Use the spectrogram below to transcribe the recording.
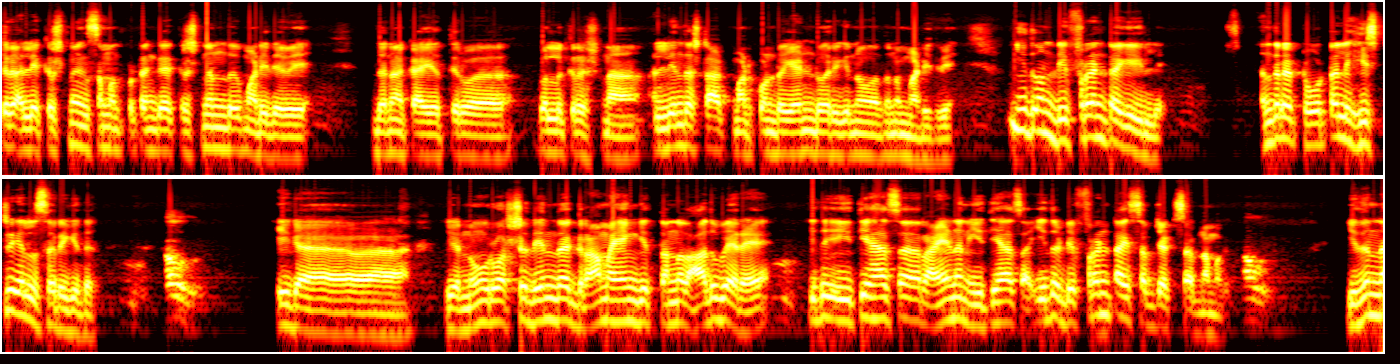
ಅಲ್ಲಿ ಕೃಷ್ಣಗೆ ಸಂಬಂಧಪಟ್ಟಂಗೆ ಕೃಷ್ಣಂದು ಮಾಡಿದ್ದೇವೆ. ದನ ಕಾಯುತ್ತಿರುವ ಗೊಲ್ಲ ಕೃಷ್ಣ ಅಲ್ಲಿಂದ ಸ್ಟಾರ್ಟ್ ಮಾಡ್ಕೊಂಡು ಎಂಡ್ ವರೆಗಿನೂ ಅದನ್ನು ಮಾಡಿದ್ವಿ. ಇದೊಂದು ಡಿಫ್ರೆಂಟ್ ಆಗಿ ಇಲ್ಲಿ. ಅಂದ್ರೆ ಟೋಟಲ್ ಹಿಸ್ಟ್ರಿ ಅಲ್ಲ ಸರ್ ಇದು ಹ್ಮ್. ಹೌದು ಈಗ ಈಗ ನೂರು ವರ್ಷದಿಂದ ಗ್ರಾಮ ಹೆಂಗಿತ್ತು ಅನ್ನೋದು ಅದು ಬೇರೆ. ಇದು ಇತಿಹಾಸ ರಾಯಣ್ಣನ ಇತಿಹಾಸ ಇದು ಡಿಫ್ರೆಂಟ್ ಆಗಿ ಸಬ್ಜೆಕ್ಟ್ ಸರ್ ನಮಗೆ. ಇದನ್ನ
